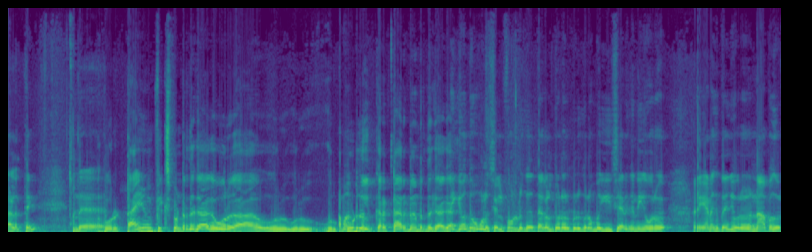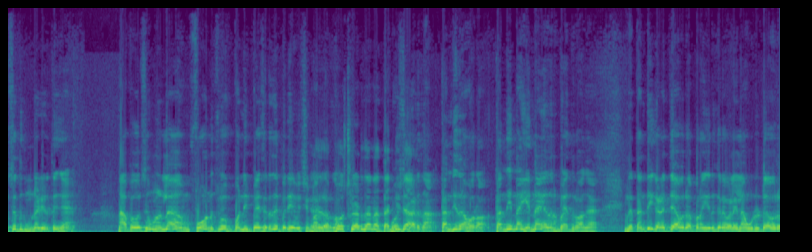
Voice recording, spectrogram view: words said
காலத்தை இந்த ஒரு டைம் ஃபிக்ஸ் பண்ணுறதுக்காக ஒரு ஒரு ஒரு ஒரு கூடுதல் கரெக்டாக இருக்கணுன்றதுக்காக இன்னைக்கு வந்து உங்களுக்கு செல்ஃபோன் இருக்குது தகவல் தொடர்பு இருக்குது ரொம்ப ஈஸியாக இருக்குது நீங்கள் ஒரு எனக்கு தெரிஞ்சு ஒரு நாற்பது வருஷத்துக்கு முன்னாடி எடுத்துங்க. நாற்பது வருஷம் முன்னாடிலாம் ஃபோனு பண்ணி பேசுறது பெரிய விஷயமா இருக்கும் போஸ்ட் கார்டு தானே? தந்தி தான். தான். தந்தி தான் வரும். தந்தின்னா என்ன ஏதுன்னு பயந்துருவாங்க. இந்த தந்தி கிடைச்சா அவர் அப்புறம் இருக்கிற வேலையெல்லாம் விட்டுட்டு அவர்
